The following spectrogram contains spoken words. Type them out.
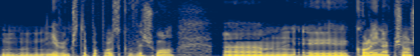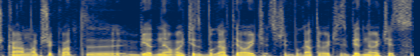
Mm, nie wiem, czy to po polsku wyszło. Y, kolejna książka, na przykład y, Biedny ojciec, bogaty ojciec, czyli bogaty ojciec, biedny ojciec y,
